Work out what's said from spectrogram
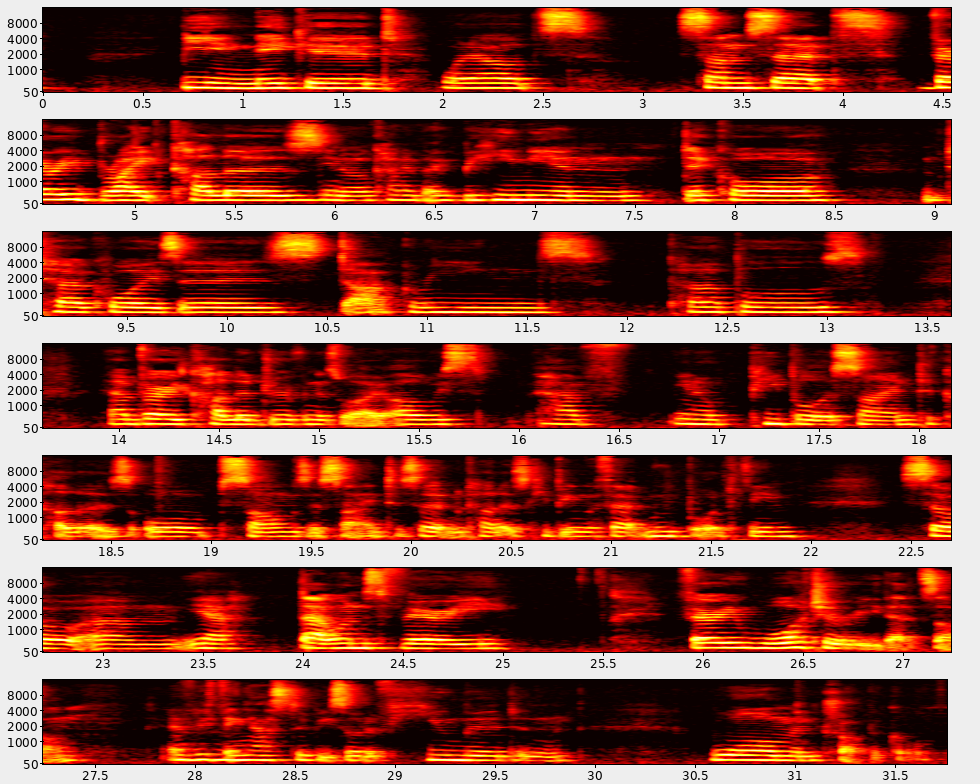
being naked. What else? sunsets, very bright colors, you know, kind of like bohemian decor, turquoises, dark greens, purples. I'm very color driven as well. I always have, you know, people assigned to colors or songs assigned to certain colors, keeping with that mood board theme. So, um, yeah, that one's very, very watery, that song. Everything has to be sort of humid and warm and tropical.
